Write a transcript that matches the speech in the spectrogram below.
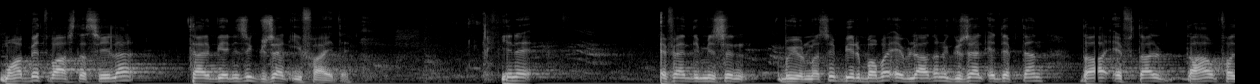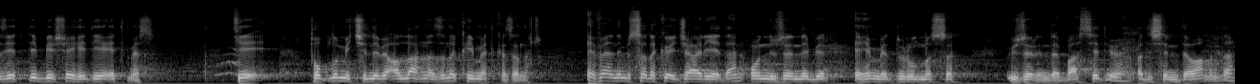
muhabbet vasıtasıyla terbiyenizi güzel ifade edin. Yine Efendimizin buyurması, bir baba evladını güzel edepten daha eftal, daha faziletli bir şey hediye etmez. Ki toplum içinde ve Allah nazında kıymet kazanır. Efendimiz sadaka-i cariyeden, onun üzerinde bir ehemmiyet durulması üzerinde bahsediyor hadisinin devamında.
